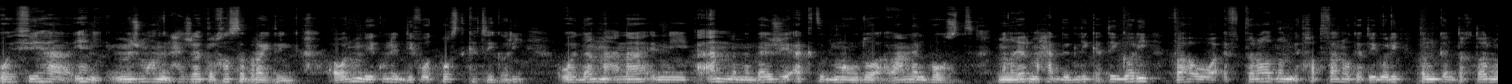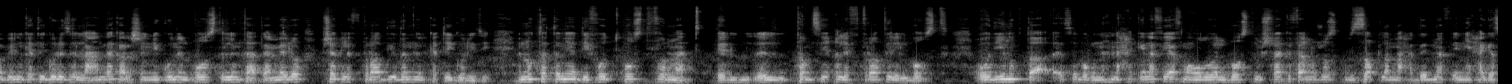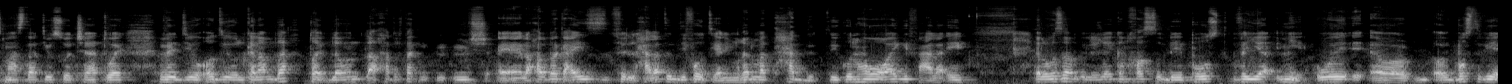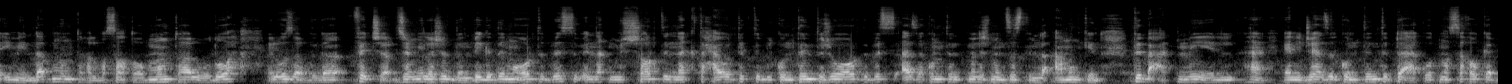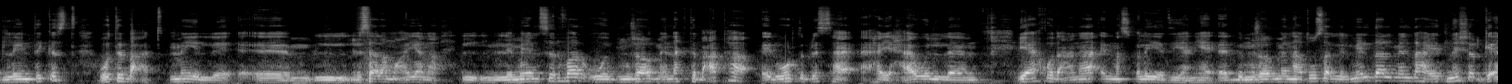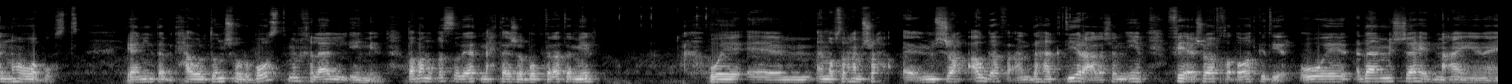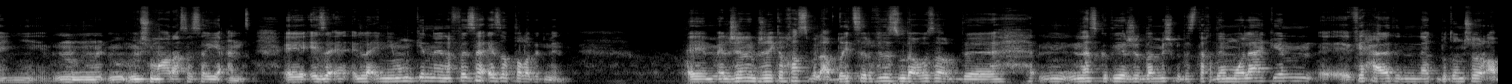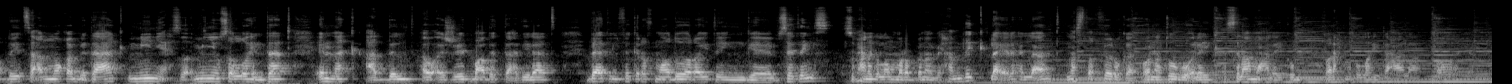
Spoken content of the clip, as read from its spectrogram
وفيها يعني مجموعة من الحاجات الخاصة ب writing أولهم بيكون ال default post category وده معناه إني أنا لما باجي أكتب موضوع أو أعمل post من غير ما أحدد ليه category فهو افتراضا بيتحط في أنه category أنت ممكن تختار ما بين ال categories اللي عندك علشان يكون ال post اللي أنت هتعمله بشكل افتراضي ضمن ال category دي. النقطة التانية default post format التنسيق الافتراضي لل post ودي نقطة سبق إن إحنا حكينا فيها في موضوع ال post مش فاكر في أنه جزء بالظبط لما حددنا في إني حاجة اسمها status و chat وفيديو audio الكلام ده. طيب لو لو حضرتك مش يعني لو حضرتك عايز في الحالات ال default يعني من غير ما تحدد يكون هو واقف على إيه؟ ال wizard اللي جاي كان خاص ب post via email و post via email. ده بمنتهى البساطة وبمنتهى الوضوح. ال wizard ده feature جميلة جدا بيقدمها WordPress بإنك مش شرط إنك تحاول تكتب ال content جوه WordPress as content management system لأ ممكن تبعت mail ها يعني جهاز ال content بتاعك وتنسخه ك plain text وتبعت mail ل- آم، رسالة معينة ل mail server وبمجرد ما إنك تبعتها ال WordPress هيحاول ياخد عناء المسؤولية دي. يعني بمجرد ما انها توصل لل mail ده ال mail ده هيتنشر كأنه هو post. يعني انت بتحاول تنشر post من خلال الإيميل. طبعا القصة ديت محتاجة بوب 3 mail. وأنا بصراحة مش راح مش راح أوقف عندها كتير علشان إيه فيها شوية خطوات كتير. وده مش شاهد معايا يعني مش مهارة أساسية عندي. إذا إلا إني ممكن انفذها إذا طلبت مني. الجانب كان خاص بال update services وده wizard ناس كتير جدا مش بتستخدمه ولكن آه، في حالة إنك بتنشر updates على الموقع بتاعك مين يحصل مين يوصل له hint ات إنك عدلت أو أجريت بعض التعديلات. ده الفكرة في موضوع writing settings سبحانك اللهم ربنا وبحمدك. لا إله إلا أنت. نستغفرك ونتوب إليك. السلام عليكم ورحمة الله تعالى وبركاته.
